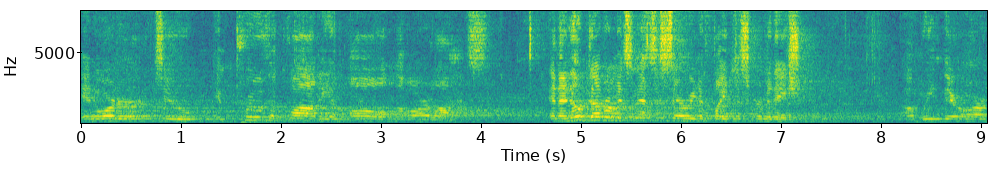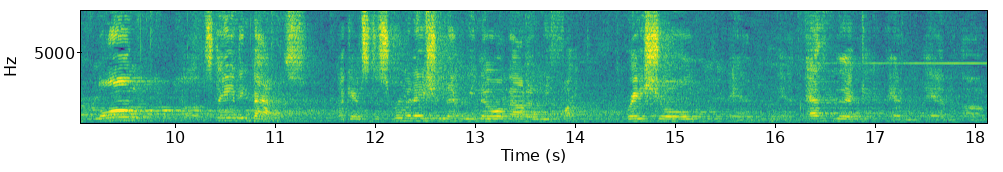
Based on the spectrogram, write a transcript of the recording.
in order to improve the quality of all of our lives. And I know government's necessary to fight discrimination. Uh, we, there are long uh, standing battles against discrimination that we know about and we fight. Racial and, and ethnic and, and um,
